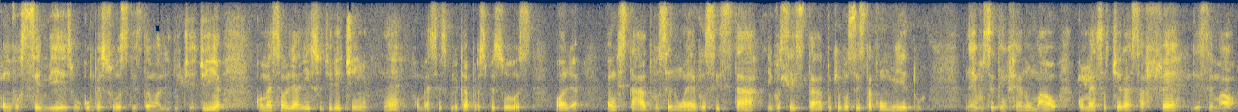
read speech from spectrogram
com você mesmo, ou com pessoas que estão ali do dia a dia, comece a olhar isso direitinho, né? Comece a explicar para as pessoas: olha, é um estado, você não é, você está. E você está porque você está com medo né? Você tem fé no mal. Começa a tirar essa fé desse mal,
